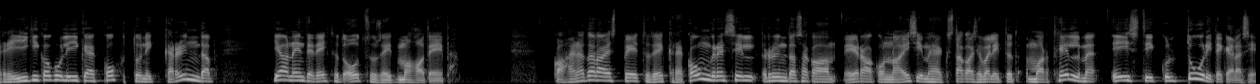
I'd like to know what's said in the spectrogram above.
Riigikogu liige kohtunikke ründab ja nende tehtud otsuseid maha teeb kahe nädala eest peetud EKRE kongressil ründas aga erakonna esimeheks tagasi valitud Mart Helme Eesti kultuuritegelasi.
